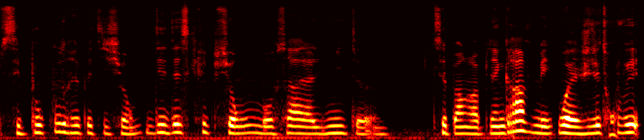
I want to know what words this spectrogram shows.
c'est beaucoup de répétitions, des descriptions. Bon, ça, à la limite, euh, c'est pas bien grave, mais ouais, je l'ai trouvé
